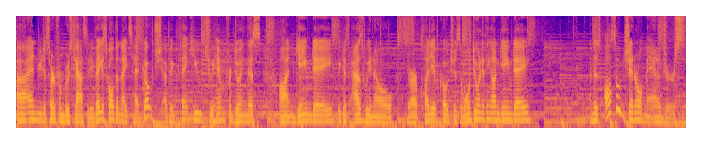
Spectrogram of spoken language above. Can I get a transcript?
Uh, and you just heard from Bruce Cassidy, Vegas Golden Knights head coach. A big thank you to him for doing this on game day because, as we know, there are plenty of coaches that won't do anything on game day. And there's also general managers,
